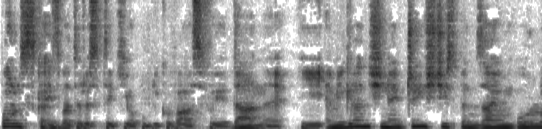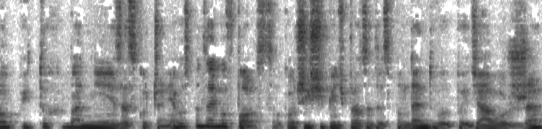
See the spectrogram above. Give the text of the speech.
Polska Izba Turystyki opublikowała swoje dane i emigranci najczęściej spędzają urlop i to chyba nie jest zaskoczenie, bo spędzają go w Polsce. Około 35% respondentów odpowiedziało, że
